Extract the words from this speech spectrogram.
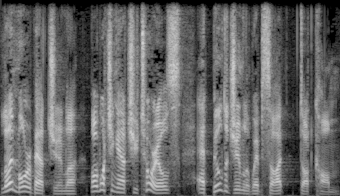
Learn more about Joomla by watching our tutorials at buildajoomlawebsite.com.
